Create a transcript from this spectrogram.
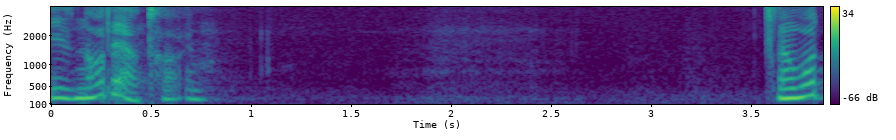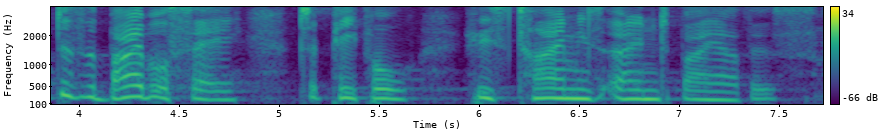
is not our time. And what does the Bible say to people whose time is owned by others?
